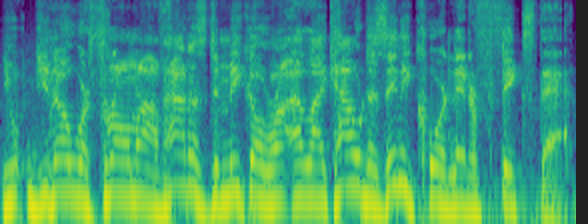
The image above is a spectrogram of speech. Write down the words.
you you know we're thrown off. How does DeMeco? Like how does any coordinator fix that?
